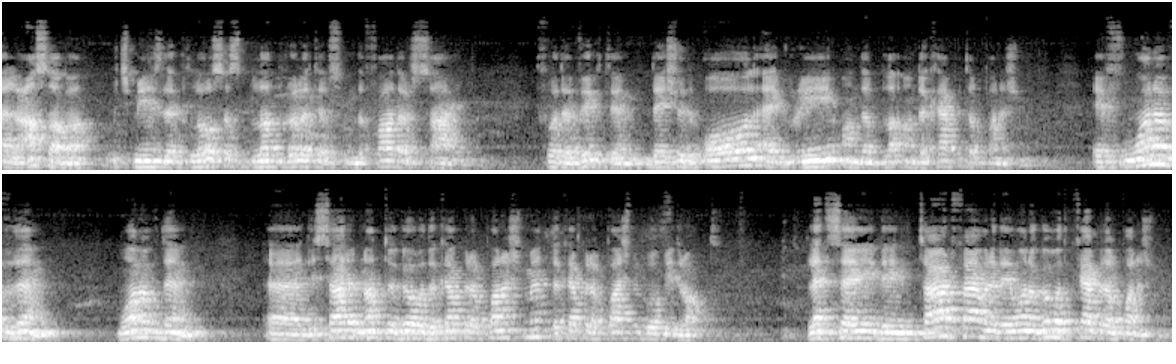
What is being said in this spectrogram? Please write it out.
al-asaba, which means the closest blood relatives from the father's side for the victim, they should all agree on the on the capital punishment. If one of them, one of them, uh, decided not to go with the capital punishment, the capital punishment will be dropped. Let's say the entire family they want to go with capital punishment,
